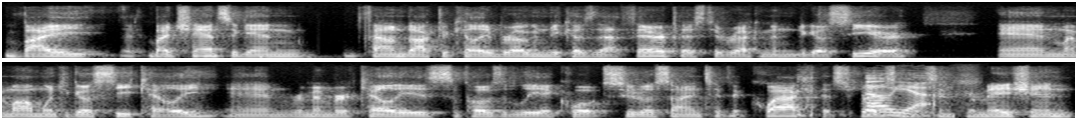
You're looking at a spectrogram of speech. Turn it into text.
by by chance again found Dr. Kelly Brogan because that therapist had recommended to go see her. And my mom went to go see Kelly. And remember, Kelly is supposedly a quote pseudoscientific quack that spreads oh, yeah. misinformation,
